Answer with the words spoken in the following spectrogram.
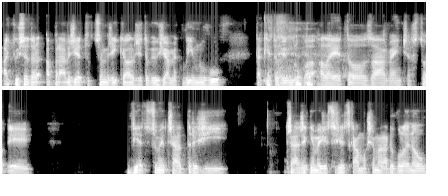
Ať už se to, a právě, že to, co jsem říkal, že to využívám jako výmluvu, tak je to výmluva, ale je to zároveň často i věc, co mě třeba drží. Třeba řekněme, že chceš jet s kámošema na dovolenou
